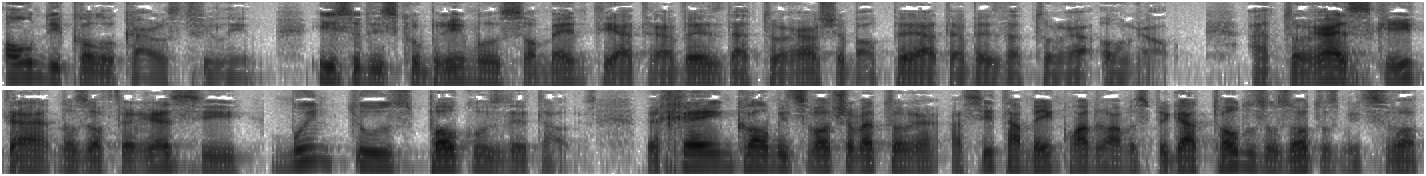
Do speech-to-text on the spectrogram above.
onde colocar os tefilim. Isso descobrimos somente através da Torá Shebalpé, através da Torá oral a Torá escrita nos oferece muitos poucos detalhes. Assim também, quando vamos pegar todos os outros mitzvot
